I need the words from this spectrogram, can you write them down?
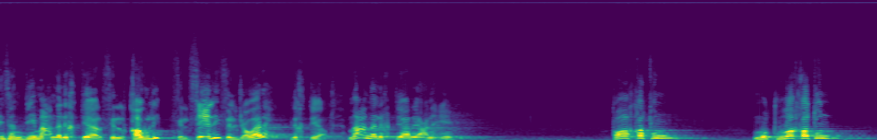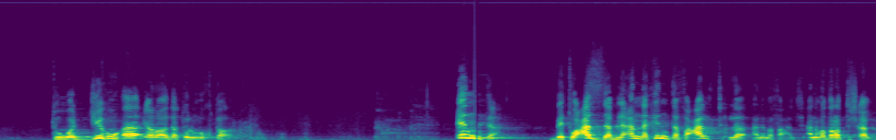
إذا دي معنى الاختيار في القول في الفعل في الجوارح الاختيار. معنى الاختيار يعني إيه؟ طاقة مطلقة توجهها إرادة المختار. أنت بتعذب لانك انت فعلت؟ لا أنا ما فعلتش. أنا ما ضربتش قلم.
